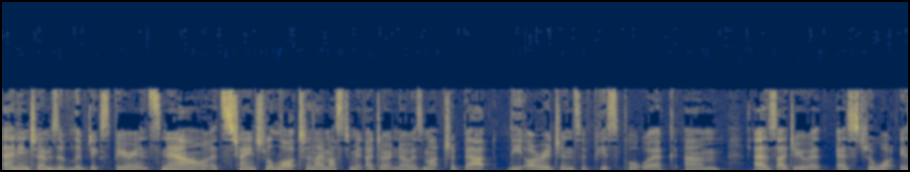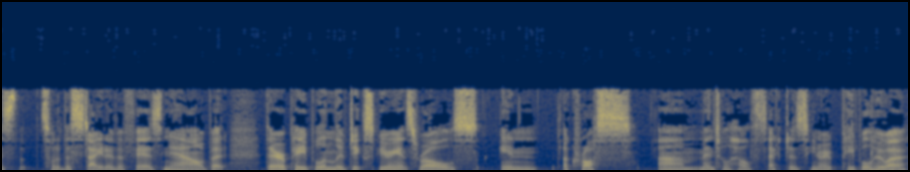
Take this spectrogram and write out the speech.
And in terms of lived experience now, it's changed a lot. And I must admit, I don't know as much about the origins of peer support work um, as I do as to what is the, sort of the state of affairs now. But there are people in lived experience roles in across um, mental health sectors. You know, people who are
